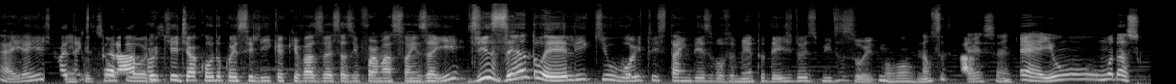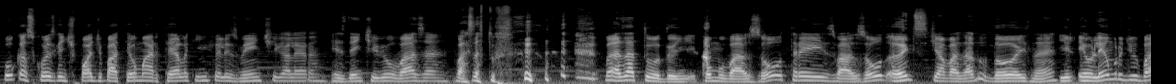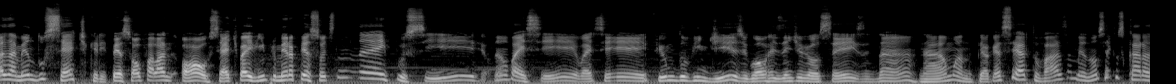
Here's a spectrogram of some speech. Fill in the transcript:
É, e aí a gente vai Nem ter que esperar, porque de acordo com esse leaker que vazou essas informações aí, dizendo ele que o 8 está em desenvolvimento desde 2018. Bom. Não se sabe. Interessante. É, e um- uma das poucas coisas que a gente pode bater o martelo é que, infelizmente, galera, Resident Evil vaza, vaza tudo. vaza tudo. E como vazou o 3, vazou. Antes tinha vazado o 2, né? E eu lembro de vazamento do 7, querido. O pessoal falar, ó, o 7 vai vir em primeira pessoa. Eu disse, não é impossível. Não vai ser. Vai ser filme do Vin Diesel, igual Resident Evil 6. Não, não, mano. Pior que é certo, vaza mesmo. Não sei que os caras.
